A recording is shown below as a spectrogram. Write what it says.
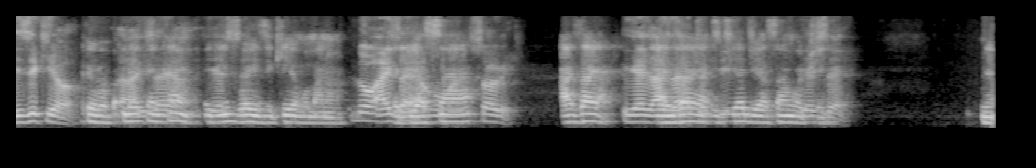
Ezekiel, Okay, mekenkan Isaiah, yes, ezekiel nwoma no Isaiah, woman, sorry, isaiah yes, isaiah Isaiah eti 38. aduasa Yes, sir. Na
